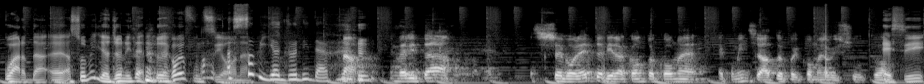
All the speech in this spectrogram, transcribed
guarda, eh, assomiglia a Johnny Depp". Cioè, come funziona? assomiglia a Johnny Depp No, in verità, se volete vi racconto come è cominciato e poi come l'ho vissuto. Eh sì,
